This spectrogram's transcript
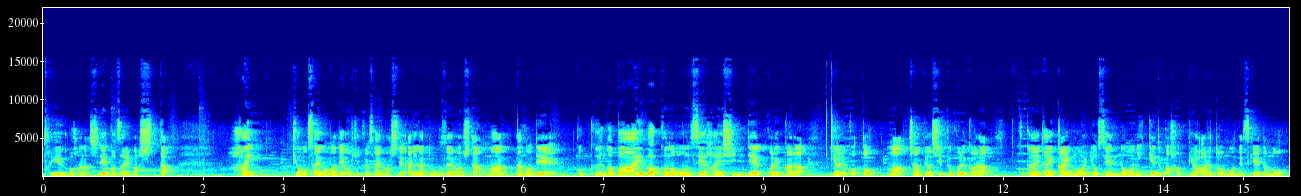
というお話でございました。はい。今日も最後までお聴きくださいましてありがとうございました。まあなので僕の場合はこの音声配信でこれからやることまあチャンピオンシップこれから国内大会も予選の日程とか発表あると思うんですけれども、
